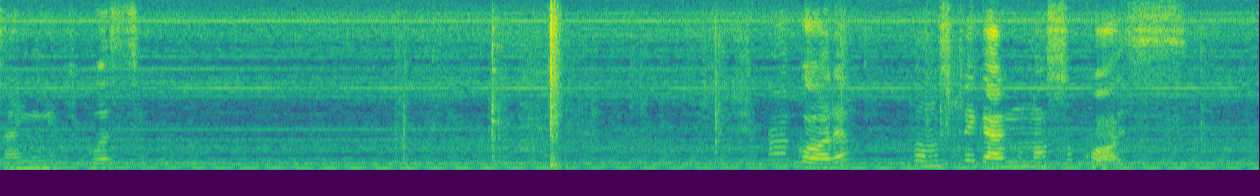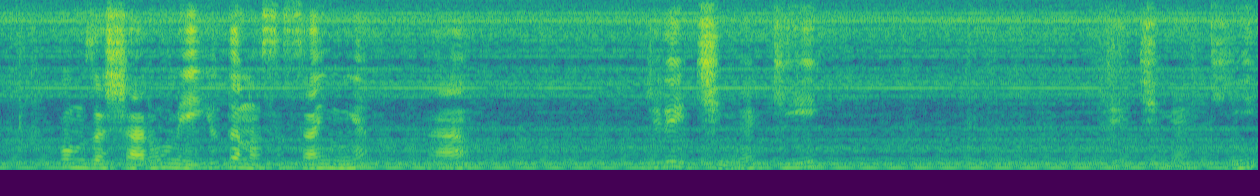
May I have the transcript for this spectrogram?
sainha ficou assim. Agora, pegar no nosso cos. Vamos achar o meio da nossa sainha, tá? Direitinho aqui. Direitinho aqui.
